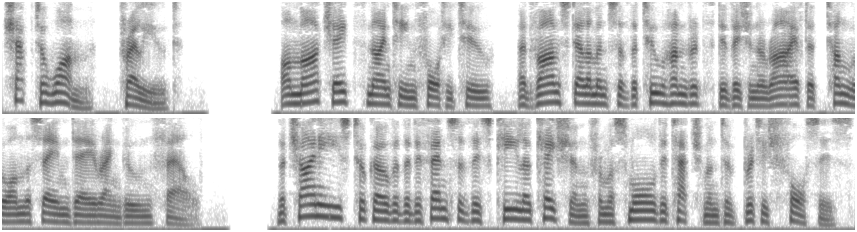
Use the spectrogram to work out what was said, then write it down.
Chapter 1 Prelude On March 8, 1942, advanced elements of the 200th Division arrived at Toungoo on the same day Rangoon fell. The Chinese took over the defense of this key location from a small detachment of British forces.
